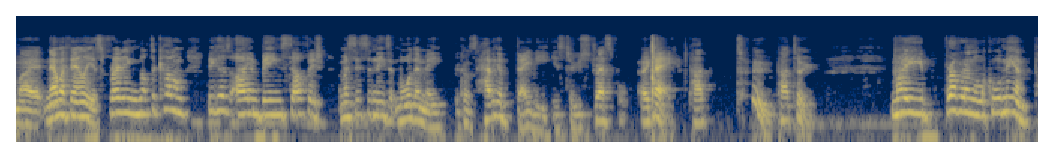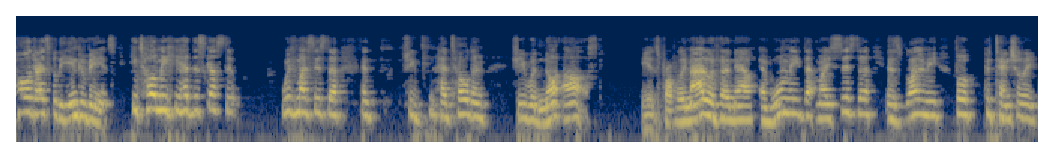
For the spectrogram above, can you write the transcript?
my now my family is fretting not to come because I am being selfish and my sister needs it more than me because having a baby is too stressful. Okay, part two. Part two. My brother-in-law called me and apologized for the inconvenience. He told me he had discussed it with my sister and she had told him she would not ask. He is properly mad with her now and warned me that my sister is blaming me for potentially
